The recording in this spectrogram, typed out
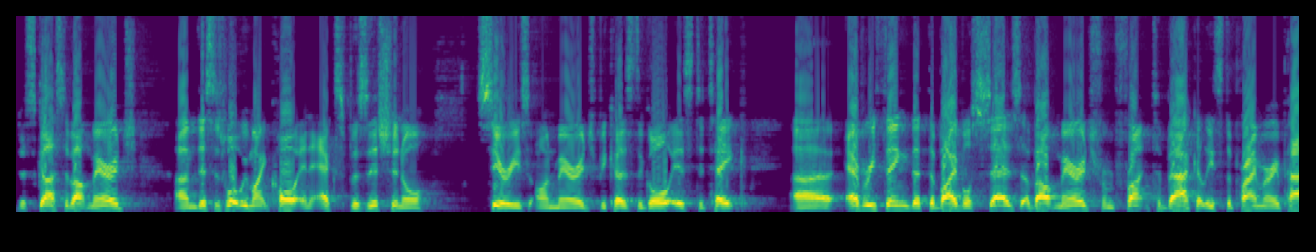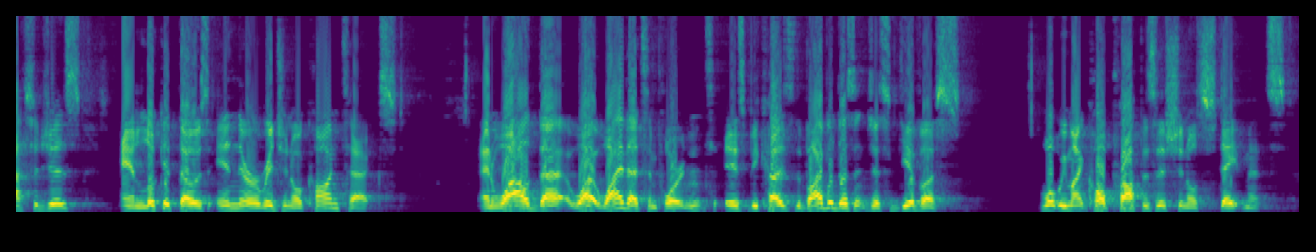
discuss about marriage. Um, this is what we might call an expositional series on marriage because the goal is to take uh, everything that the Bible says about marriage from front to back, at least the primary passages, and look at those in their original context and while that, why, why that's important is because the Bible doesn't just give us what we might call propositional statements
